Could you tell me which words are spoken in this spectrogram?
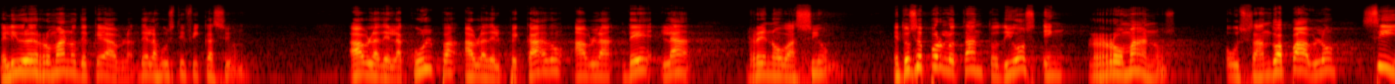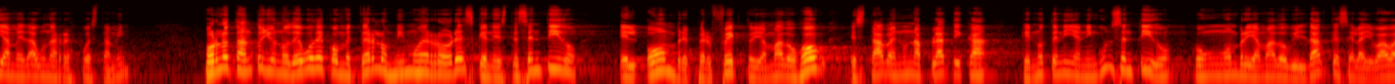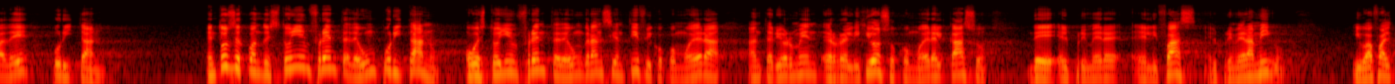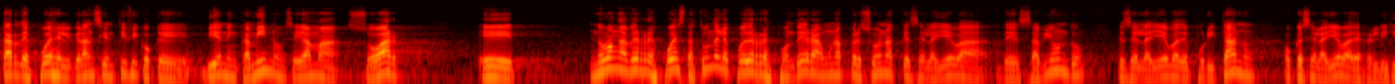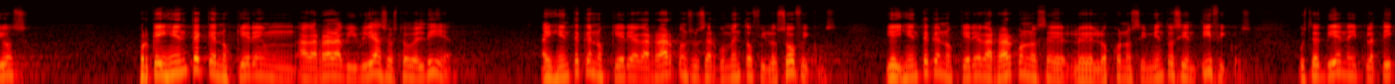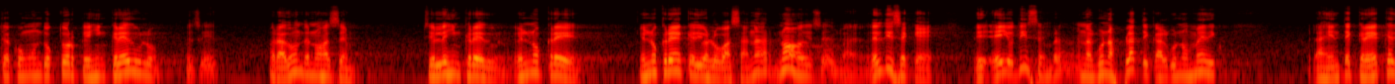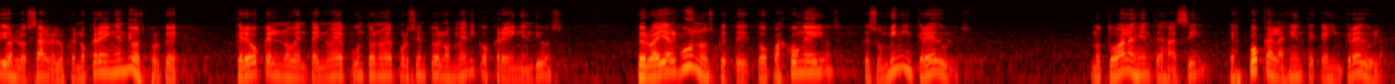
El libro de Romanos de qué habla? De la justificación. Habla de la culpa, habla del pecado, habla de la renovación. Entonces, por lo tanto, Dios en Romanos, usando a Pablo, sí ya me da una respuesta a mí. Por lo tanto, yo no debo de cometer los mismos errores que en este sentido el hombre perfecto llamado Job estaba en una plática que no tenía ningún sentido con un hombre llamado Bildad que se la llevaba de puritano. Entonces, cuando estoy enfrente de un puritano o estoy enfrente de un gran científico como era anteriormente, el religioso, como era el caso del primer Elifaz, el primer amigo, y va a faltar después el gran científico que viene en camino, se llama Soar. Eh, no van a haber respuestas. Tú no le puedes responder a una persona que se la lleva de sabiondo, que se la lleva de puritano o que se la lleva de religioso. Porque hay gente que nos quieren agarrar a bibliazos todo el día. Hay gente que nos quiere agarrar con sus argumentos filosóficos. Y hay gente que nos quiere agarrar con los, eh, conocimientos científicos. Usted viene y platica con un doctor que es incrédulo, ¿para dónde nos hacemos? Si él es incrédulo, él no cree, él no cree que Dios lo va a sanar. No, él dice que, ellos dicen, ¿verdad? En algunas pláticas, algunos médicos, la gente cree que Dios lo salva, los que no creen en Dios, porque creo que el 99.9% de los médicos creen en Dios. Pero hay algunos que te topas con ellos que son bien incrédulos. No toda la gente es así, es poca la gente que es incrédula.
